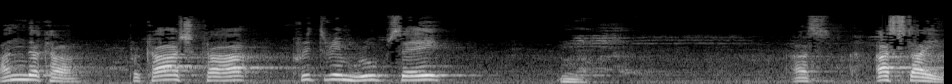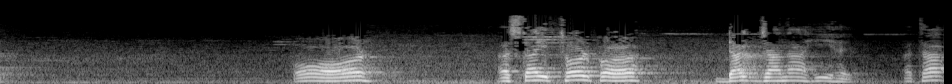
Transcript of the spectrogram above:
अंधकार प्रकाश का कृत्रिम रूप से अस्थायी। और अस्थायी तौर पर डग जाना ही है अतः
